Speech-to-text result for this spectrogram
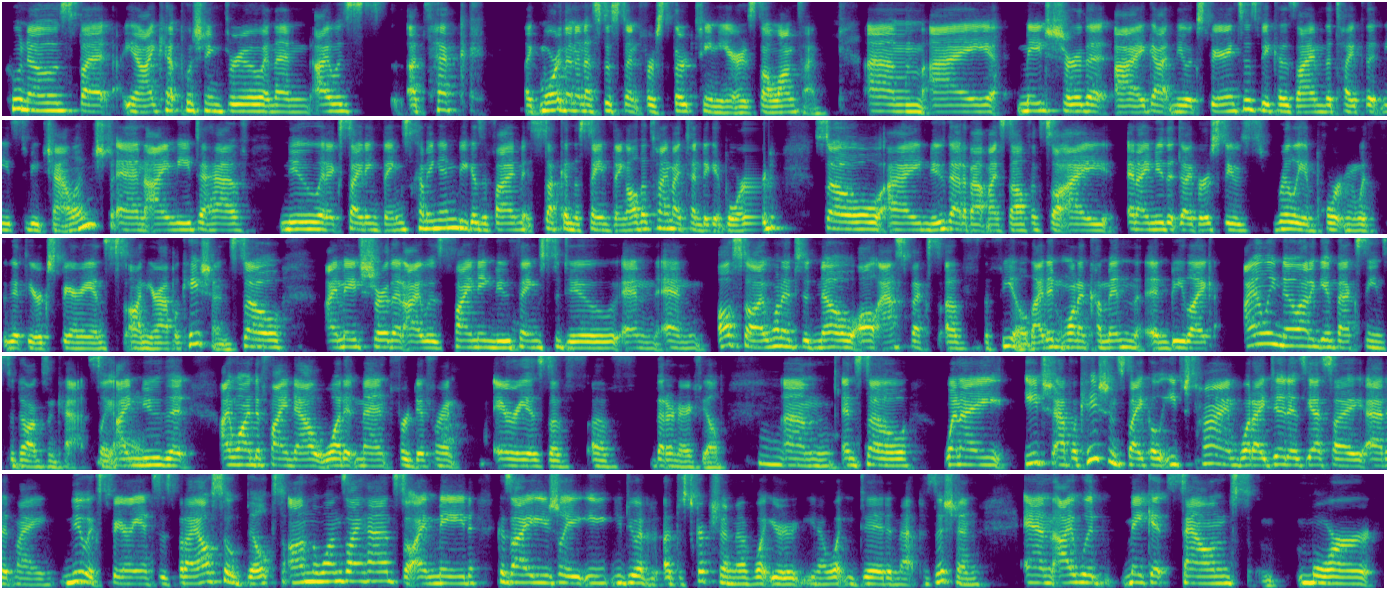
Who knows? But you know, I kept pushing through, and then I was a tech, like more than an assistant for 13 years, so a long time. Um, I made sure that I got new experiences because I'm the type that needs to be challenged, and I need to have new and exciting things coming in because if I'm stuck in the same thing all the time, I tend to get bored. So I knew that about myself. And so I and I knew that diversity was really important with, with your experience on your application. So I made sure that I was finding new things to do and and also I wanted to know all aspects of the field. I didn't want to come in and be like, I only know how to give vaccines to dogs and cats. Like I knew that I wanted to find out what it meant for different areas of, of veterinary field. Mm-hmm. Um, and so when I each application cycle, each time, what I did is yes, I added my new experiences, but I also built on the ones I had. So I made because I usually you, you do a, a description of what you're, you know, what you did in that position. And I would make it sound more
